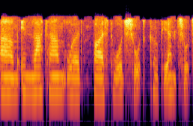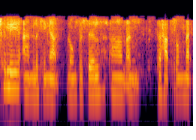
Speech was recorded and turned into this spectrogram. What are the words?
Um, in LATAM, we're biased towards short COPI and short Chile and looking at long Brazil um, and perhaps long MEX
